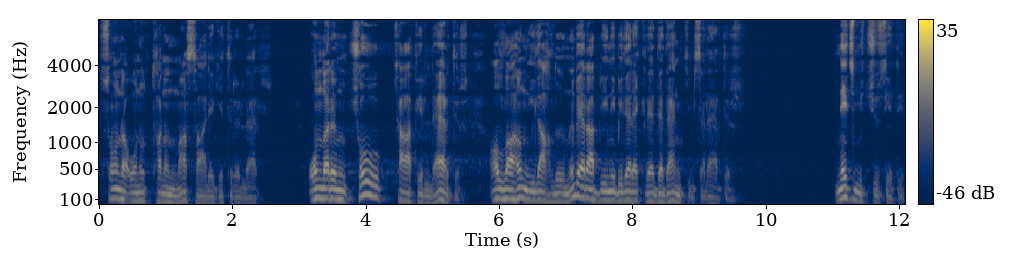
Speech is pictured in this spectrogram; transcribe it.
sonra onu tanınmaz hale getirirler. Onların çoğu kafirlerdir. Allah'ın ilahlığını ve Rabbini bilerek reddeden kimselerdir. Necm 307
